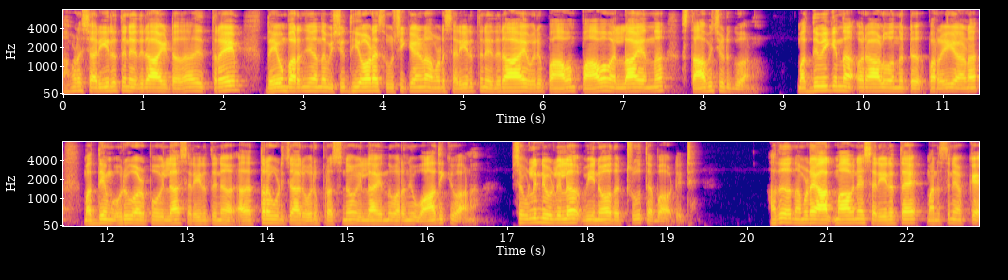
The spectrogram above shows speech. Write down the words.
നമ്മുടെ ശരീരത്തിനെതിരായിട്ട് അതായത് ഇത്രയും ദൈവം പറഞ്ഞു തന്ന വിശുദ്ധിയോടെ സൂക്ഷിക്കേണ്ട നമ്മുടെ ശരീരത്തിനെതിരായ ഒരു പാവം പാവമല്ല എന്ന് സ്ഥാപിച്ചെടുക്കുകയാണ് മദ്യപിക്കുന്ന ഒരാൾ വന്നിട്ട് പറയുകയാണ് മദ്യം ഒരു കുഴപ്പമില്ല ശരീരത്തിന് അത് എത്ര കുടിച്ചാലും ഒരു പ്രശ്നവും ഇല്ല എന്ന് പറഞ്ഞ് വാദിക്കുവാണ്. പക്ഷെ ഉള്ളിന്റെ ഉള്ളിൽ we know the truth about it അത് നമ്മുടെ ആത്മാവിനെ ശരീരത്തെ മനസ്സിനെയൊക്കെ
